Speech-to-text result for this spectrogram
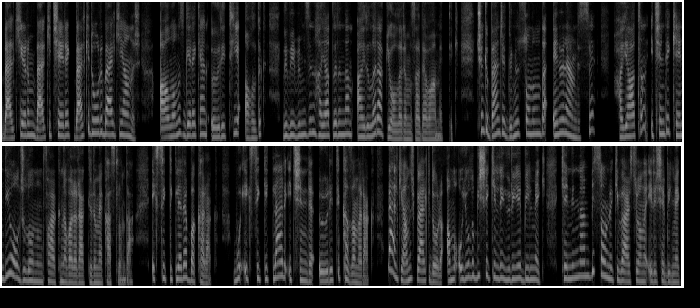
Belki yarım, belki çeyrek, belki doğru, belki yanlış. Almamız gereken öğretiyi aldık ve birbirimizin hayatlarından ayrılarak yollarımıza devam ettik. Çünkü bence günün sonunda en önemlisi hayatın içinde kendi yolculuğunun farkına vararak yürümek aslında. Eksikliklere bakarak, bu eksiklikler içinde öğreti kazanarak, belki yanlış belki doğru ama o yolu bir şekilde yürüyebilmek, kendinden bir sonraki versiyona erişebilmek,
